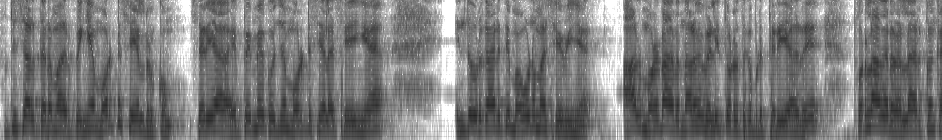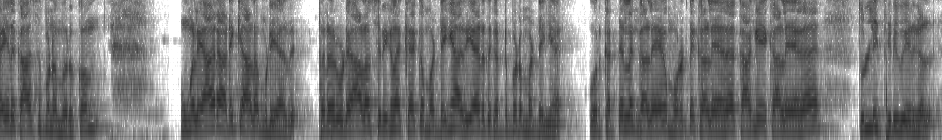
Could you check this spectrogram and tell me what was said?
புத்திசாலித்தனமாக இருப்பீங்க. முரட்டு செயல் இருக்கும். சரியா? எப்பயுமே கொஞ்சம் முரட்டு செயலாக செய்யுங்க. இந்த ஒரு காரியத்தையும் மௌனமாக செய்வீங்க. ஆள் முரடாக இருந்தாலுமே வெளித்தோட்டத்துக்கு அப்படி தெரியாது. பொருளாதாரம் நல்லா இருக்கும். கையில் காசு பணம் இருக்கும். உங்களை யாரும் அடக்கி ஆள முடியாது. பிறருடைய ஆலோசனைகளாம் கேட்க மாட்டீங்க. அதிகாரத்தை கட்டுப்பட மாட்டீங்க. ஒரு கட்டிலங்காலையாக முரட்டு காளையாக காங்கேய காளையாக துள்ளி திருவீர்கள்.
